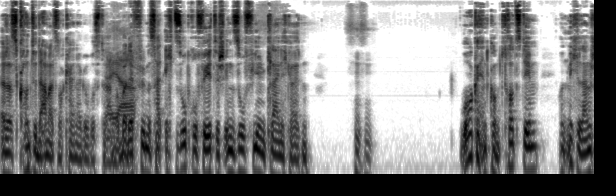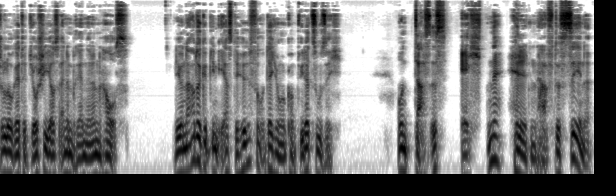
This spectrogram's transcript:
Ja, das konnte damals noch keiner gewusst haben, Ja, ja. aber der Film ist halt echt so prophetisch in so vielen Kleinigkeiten. Walker entkommt trotzdem und Michelangelo rettet Yoshi aus einem brennenden Haus. Leonardo gibt ihm erste Hilfe und der Junge kommt wieder zu sich. Und das ist echt eine heldenhafte Szene.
